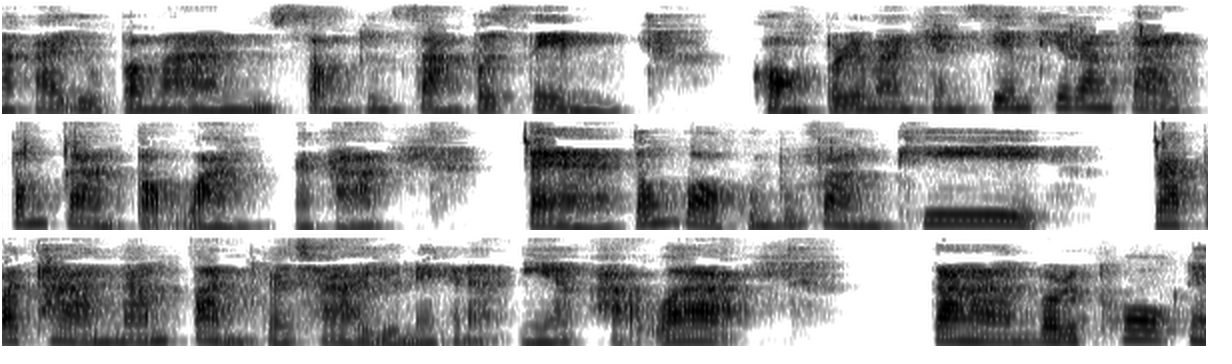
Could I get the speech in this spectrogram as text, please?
นะคะอยู่ประมาณ 2-3% ของปริมาณแคลเซียมที่ร่างกายต้องการต่อวันนะคะ แต่ต้องบอกคุณผู้ฟังที่รับประทานน้ำปั่นกระชายอยู่ในขณะนี้ค่ะว่า การบริโภคใน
